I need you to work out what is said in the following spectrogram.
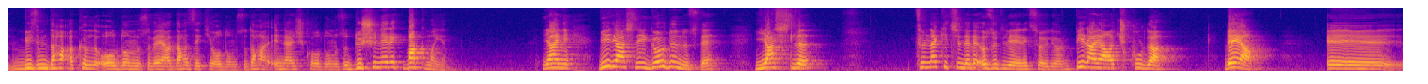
bizim daha akıllı olduğumuzu veya daha zeki olduğumuzu, daha enerjik olduğumuzu düşünerek bakmayın. Yani bir yaşlıyı gördüğünüzde yaşlı tırnak içinde ve özür dileyerek söylüyorum. Bir ayağı çukurda veya e,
